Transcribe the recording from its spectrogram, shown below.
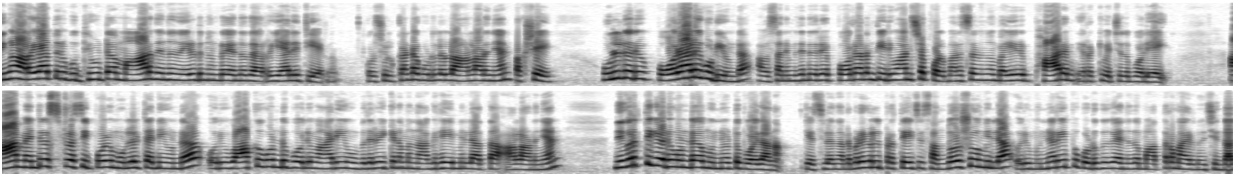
നിങ്ങൾ അറിയാത്തൊരു ബുദ്ധിമുട്ട് മാറി നിന്ന് നേരിടുന്നുണ്ടോ എന്നത് റിയാലിറ്റി ആയിരുന്നു. കുറച്ച് ഉത്കണ്ഠ കൂടുതലുള്ള ആളാണ് ഞാൻ. പക്ഷേ ഉള്ളിലൊരു പോരാളി കൂടിയുണ്ട്. അവസാനം ഇതിനെതിരെ പോരാടാൻ തീരുമാനിച്ചപ്പോൾ മനസ്സിൽ നിന്നും വലിയൊരു ഭാരം ഇറക്കി വെച്ചതുപോലെയായി. ആ മെന്റൽ സ്ട്രെസ് ഇപ്പോഴും ഉള്ളിൽ തന്നെയുണ്ട്. ഒരു വാക്കുകൊണ്ട് പോലും ആരെയും ഉപദ്രവിക്കണമെന്ന് ആഗ്രഹമില്ലാത്ത ആളാണ് ഞാൻ. നിവൃത്തി നിവൃത്തികേടുകൊണ്ട് മുന്നോട്ട് പോയതാണ്. കേസിലെ നടപടികളിൽ പ്രത്യേകിച്ച് സന്തോഷവുമില്ല. ഒരു മുന്നറിയിപ്പ് കൊടുക്കുക എന്നത് മാത്രമായിരുന്നു ചിന്ത.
